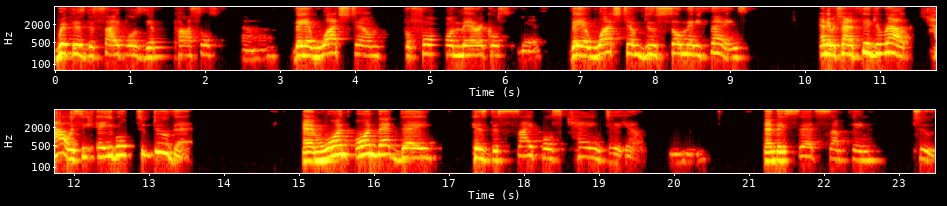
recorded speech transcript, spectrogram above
with his disciples, the apostles. Uh-huh. They had watched him perform miracles. Yes. They had watched him do so many things. And they were trying to figure out how is he able to do that? And one on that day, his disciples came to him Mhm. and they said something to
